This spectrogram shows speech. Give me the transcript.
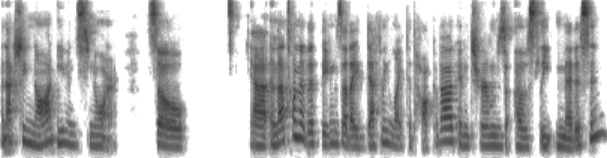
and actually not even snore. So Yeah, and that's one of the things that I definitely like to talk about in terms of sleep medicine,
